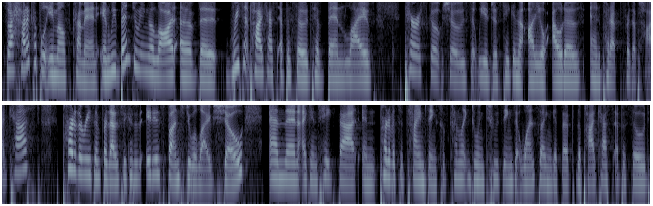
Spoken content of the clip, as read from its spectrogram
So I had a couple emails come in, and we've been doing a lot of the recent podcast episodes have been live Periscope shows that we have just taken the audio out of and put up for the podcast. Part of the reason for that is because it is fun to do a live show, and then I can take that, and part of it's a time thing, so it's kind of like doing two things at once, so I can get the the podcast episode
